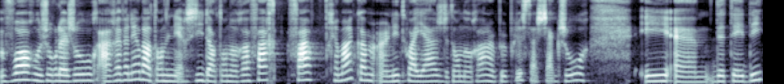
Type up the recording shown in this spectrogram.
voir au jour le jour, à revenir dans ton énergie, dans ton aura, faire, faire vraiment comme un nettoyage de ton aura un peu plus à chaque jour et euh, de t'aider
